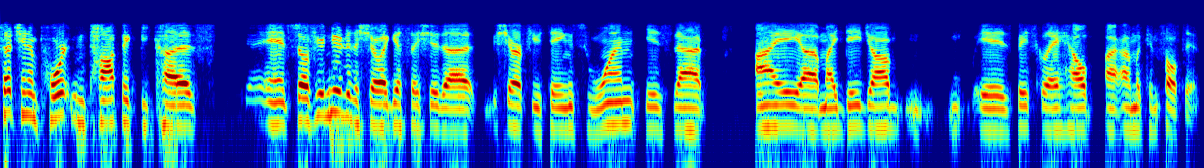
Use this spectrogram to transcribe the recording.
such an important topic because and so if you're new to the show, I guess I should uh, share a few things. One is that I uh, my day job is basically I help. I'm a consultant.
